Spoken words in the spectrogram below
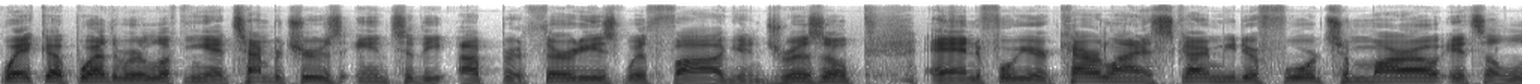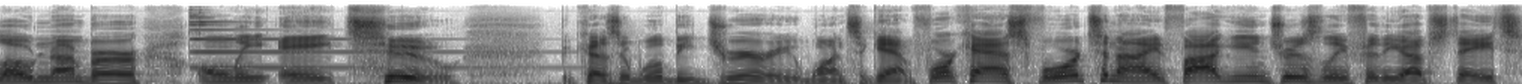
Wake up weather, we're looking at temperatures into the upper 30s with fog and drizzle. And for your Carolina sky meter for tomorrow, it's a low number, only a two because it will be dreary once again. Forecast for tonight, foggy and drizzly for the upstates.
